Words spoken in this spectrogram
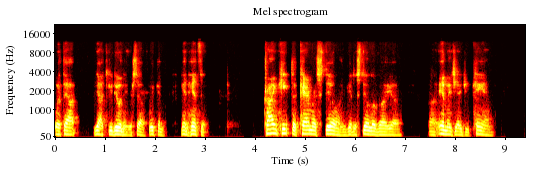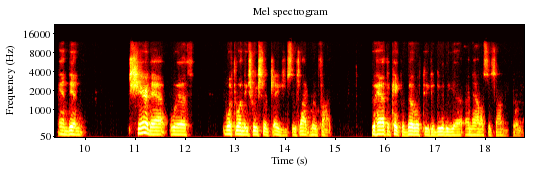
without, yeah, you doing it yourself. We can enhance it. Try and keep the camera still and get as still of a uh, uh, image as you can, and then share that with with one of these research agencies like MUFON, who have the capability to do the uh, analysis on it for you.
